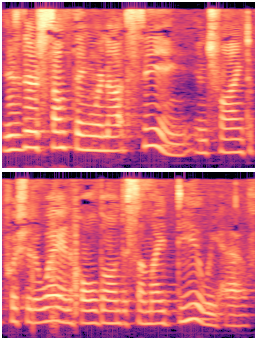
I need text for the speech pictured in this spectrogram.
Is there something we're not seeing in trying to push it away and hold on to some idea we have?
